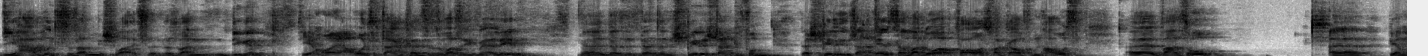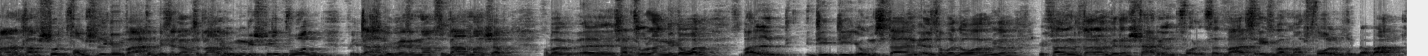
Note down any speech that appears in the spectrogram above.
die haben uns zusammengeschweißt. Ne? Das waren Dinge, die ja, heutzutage kannst du sowas nicht mehr erleben. Ja, da, da, da sind Spiele stattgefunden. Das Spiel in El Salvador vor ausverkauftem Haus äh, war so, äh, wir haben anderthalb Stunden vorm Spiel gewartet, bis die Nationalhymnen gespielt wurden. Wir dachten, wir wären eine Nationalmannschaft, aber äh, es hat so lange gedauert, weil die, die Jungs da in El Salvador haben gesagt, wir fangen uns daran, wenn das Stadion voll ist. Dann war es irgendwann mal voll, wunderbar.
